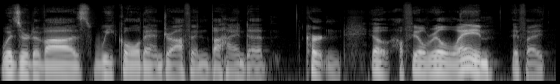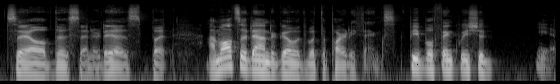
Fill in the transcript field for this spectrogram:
Wizard of Oz week old Androffan behind a curtain. You know, I'll feel real lame if I say all of this, and it is, but I'm also down to go with what the party thinks. If people think we should Yeah.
